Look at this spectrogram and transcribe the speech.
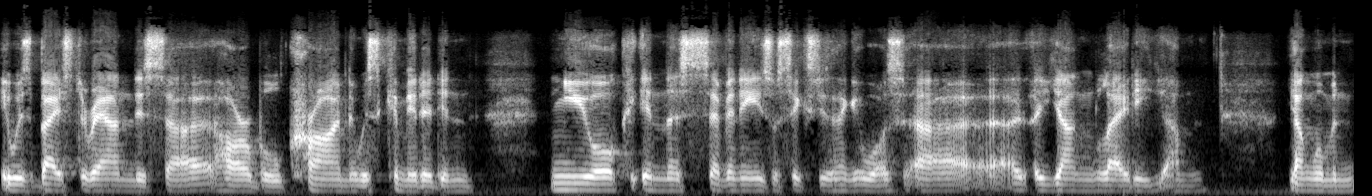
it was based around this uh, horrible crime that was committed in New York in the 70s or 60s, I think it was. Uh, a, a, young lady, um, young woman,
